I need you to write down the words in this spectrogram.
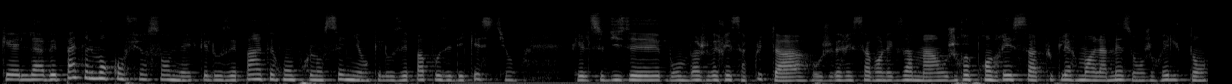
qu'elle n'avait pas tellement confiance en elle, qu'elle n'osait pas interrompre l'enseignant, qu'elle n'osait pas poser des questions, qu'elle se disait bon ben je verrai ça plus tard, ou je verrai ça avant l'examen, ou je reprendrai ça plus clairement à la maison, j'aurai le temps,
